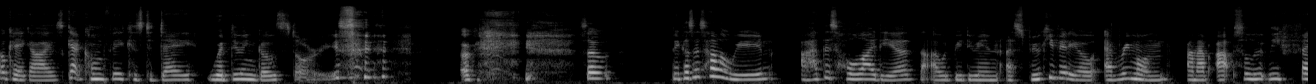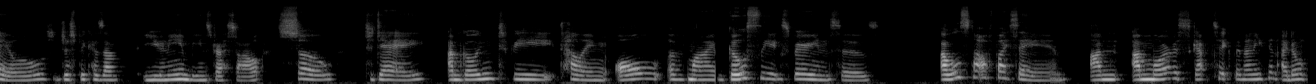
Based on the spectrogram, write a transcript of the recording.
Okay, guys, get comfy because today we're doing ghost stories. okay, so because it's Halloween, I had this whole idea that I would be doing a spooky video every month, and I've absolutely failed just because of uni and being stressed out. So today, I'm going to be telling all of my ghostly experiences. I will start off by saying I'm I'm more of a skeptic than anything. I don't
